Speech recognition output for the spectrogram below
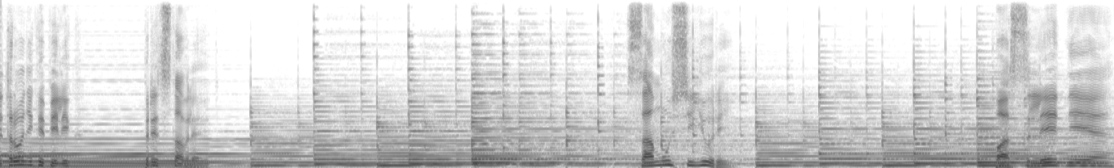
Петроник и Пелик представляют. Самуси Юрий. Последнее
